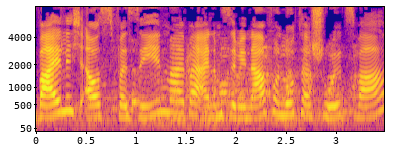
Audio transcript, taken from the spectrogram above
Weil ich aus Versehen mal bei einem Seminar von Lothar Schulz war,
